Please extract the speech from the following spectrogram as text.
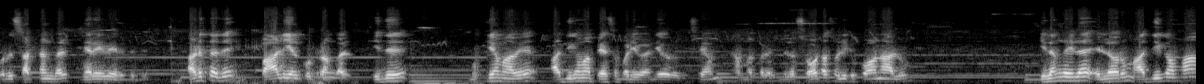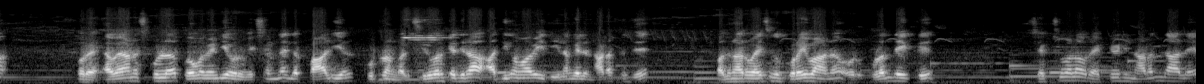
ஒரு சட்டங்கள் நிறையவே இருக்குது. அடுத்தது பாலியல் குற்றங்கள். இது முக்கியமாகவே அதிகமாக பேசப்பட வேண்டிய ஒரு விஷயம் நம்ம இதில் இதுல சோட்டா சொல்லிட்டு போனாலும் இலங்கையில் எல்லாரும் அதிகமாக ஒரு அவேர்னஸ்குள்ள போக வேண்டிய ஒரு விஷயம் தான் இந்த பாலியல் குற்றங்கள். சிறுவருக்கு எதிராக அதிகமாகவே இது இலங்கையில் நடக்குது. பதினாறு வயசுக்கு குறைவான ஒரு குழந்தைக்கு செக்ஷுவலாக ஒரு ஆக்டிவிட்டி நடந்தாலே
